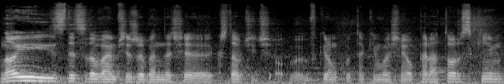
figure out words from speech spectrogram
No i zdecydowałem się, że będę się kształcić w kierunku takim właśnie operatorskim.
